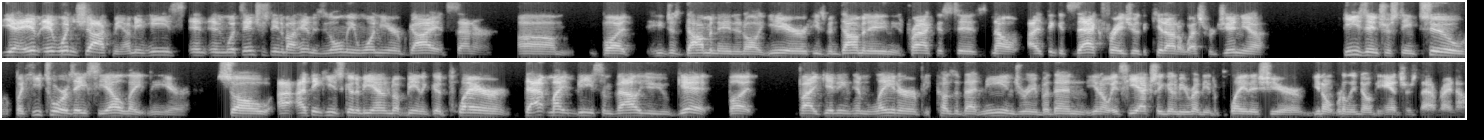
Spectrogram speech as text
Yeah, it, it wouldn't shock me. I mean, he's and, and what's interesting about him is he's only a one year guy at center. Um, but he just dominated all year. He's been dominating these practices. Now, I think it's Zach Frazier, the kid out of West Virginia. He's interesting too, but he tore his ACL late in the year. So I, I think he's going to be ended up being a good player. That might be some value you get, but by getting him later because of that knee injury. But then, you know, is he actually going to be ready to play this year? You don't really know the answers to that right now.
